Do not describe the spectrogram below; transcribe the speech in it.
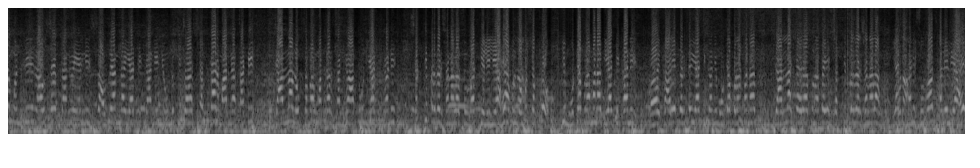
केंद्रीय मंत्री रावसाहेब दानवे यांनी सहाव्यांदा या ठिकाणी निवडणुकीचा षटकार मारण्यासाठी जालना लोकसभा मतदारसंघातून या ठिकाणी शक्ती प्रदर्शनाला सुरुवात केलेली आहे. आपण बघू शकतो की मोठ्या प्रमाणात या ठिकाणी कार्यकर्ते या ठिकाणी मोठ्या प्रमाणात जालना शहरातून आता हे शक्ती प्रदर्शनाला या ठिकाणी सुरुवात झालेली आहे.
